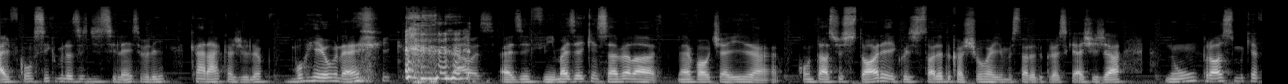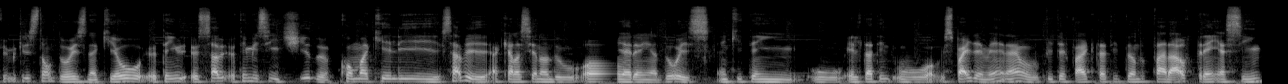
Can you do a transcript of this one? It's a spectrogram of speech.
Aí ficou uns 5 minutos de silêncio, eu falei, caraca, a Júlia morreu, né? assim. Mas enfim, mas aí quem sabe ela, né, volte aí a contar a sua história e com a história do cachorro aí, uma história do Crosscast já num próximo que é filme Cristão 2, né? Que eu, eu tenho, eu, sabe, eu tenho me sentido como aquele, sabe aquela cena do Homem-Aranha 2, em que tem o, ele tá o, o Spider-Man, né, o Peter Parker tá tentando parar o trem assim,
